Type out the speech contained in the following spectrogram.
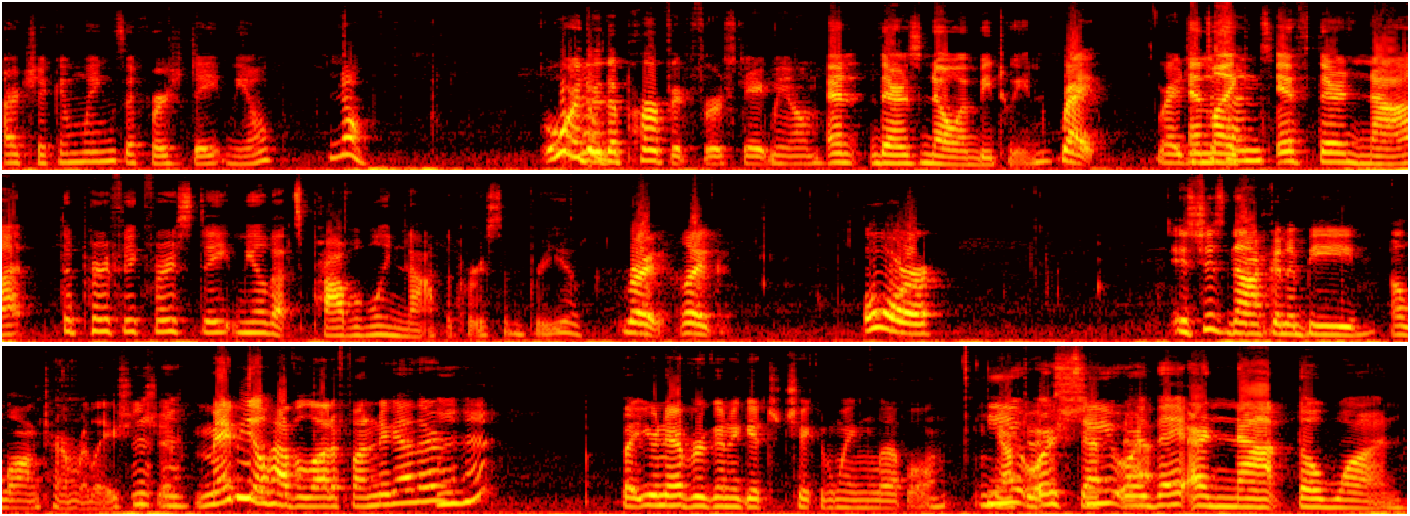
are chicken wings a first date meal? No. Or they're the perfect first date meal. And there's no in between. Right right. And like if they're not the perfect first date meal that's probably not the person for you Right, like, or it's just not going to be a long term relationship. Maybe you'll have a lot of fun together, mm-hmm. but you're never going to get to chicken wing level. You he or she or they are not the one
